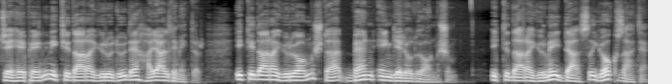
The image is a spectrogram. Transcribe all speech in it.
CHP'nin iktidara yürüdüğü de hayal demektir. İktidara yürüyormuş da ben engel oluyormuşum. İktidara yürüme iddiası yok zaten.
